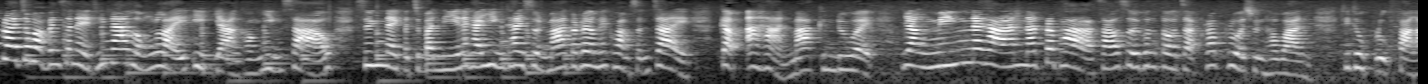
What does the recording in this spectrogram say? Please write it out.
ือปลายจังหวะเป็นเสน่ห์ที่น่าหลงไหลอีกอย่างของหญิงสาว ซึ่งในปัจจุบันนี้นะคะหญิงไทยส่วนมากก็เริ่มให้ความสนใจกับอาหารมากขึ้นด้วย อย่างมิ้งนะคะนัทประภาสาวสวยคนโตจากครอบครัวชุนทวัน ที่ถูกปลูกฝัง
